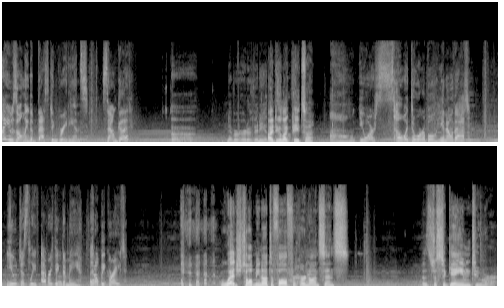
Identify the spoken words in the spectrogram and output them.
I use only the best ingredients. Sound good? Uh, never heard of any of I that do like pizza. Oh, you are so adorable, you know that? You just leave everything to me. It'll be great. Wedge told me not to fall for her nonsense. It's just a game to her.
